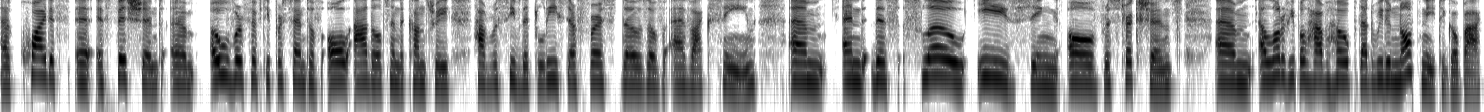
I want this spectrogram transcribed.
uh, quite e- efficient. Um, over 50% of all adults in the country have received at least their first dose of a vaccine. Um, and this slow easing of restrictions, um, a lot of people have hope that we do not need to go back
